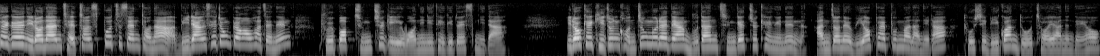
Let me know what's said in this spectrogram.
최근 일어난 제천 스포츠센터나 밀양 세종병원 화재는 불법 증축이 원인이 되기도 했습니다. 이렇게 기존 건축물에 대한 무단 증개축 행위는 안전을 위협할 뿐만 아니라 도시 미관도 저해하는데요.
